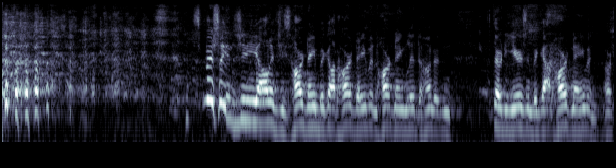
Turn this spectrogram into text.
Especially in genealogies, hard name begot hard name, and hard name lived 130 years and begot hard name. And hard...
